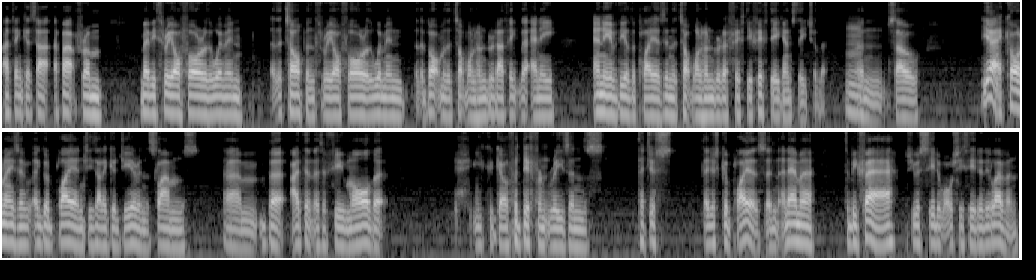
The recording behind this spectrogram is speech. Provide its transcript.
I think it's that apart from maybe three or four of the women at the top and three or four of the women at the bottom of the top 100, I think that any any of the other players in the top 100 are 50-50 against each other. Mm. And so, yeah, Cornet's a, a good player and she's had a good year in the slams. Um, but I think there's a few more that you could go for different reasons. They're just they're just good players. And, and Emma, to be fair, she was seeded. What was she seeded? Eleven.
